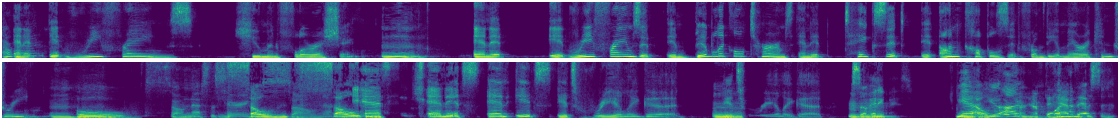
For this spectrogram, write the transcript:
and it it reframes human flourishing, Mm. and it it reframes it in biblical terms, and it takes it it uncouples it from the American dream. Mhm. Oh, so necessary. so so, so, necessary. And- and it's and it's it's really good. Mm. It's really good. So, Mm. anyways, yeah, No, you I gonna have to have that 100%.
